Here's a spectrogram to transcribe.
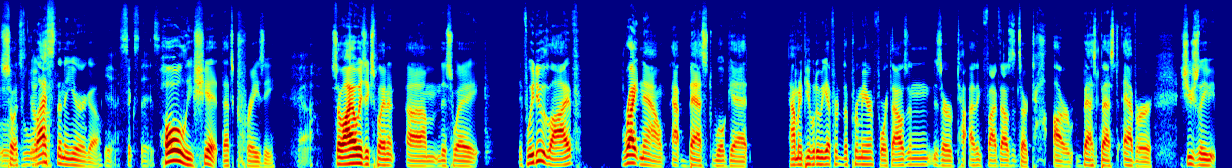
So Mm, it's okay. less than a year ago. Yeah, six days. Holy shit, that's crazy. Yeah. So I always explain it um, this way: if we do live, right now, at best, we'll get how many people do we get for the premiere? Four thousand is our, to- I think five thousand is our to- our best best ever. It's usually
